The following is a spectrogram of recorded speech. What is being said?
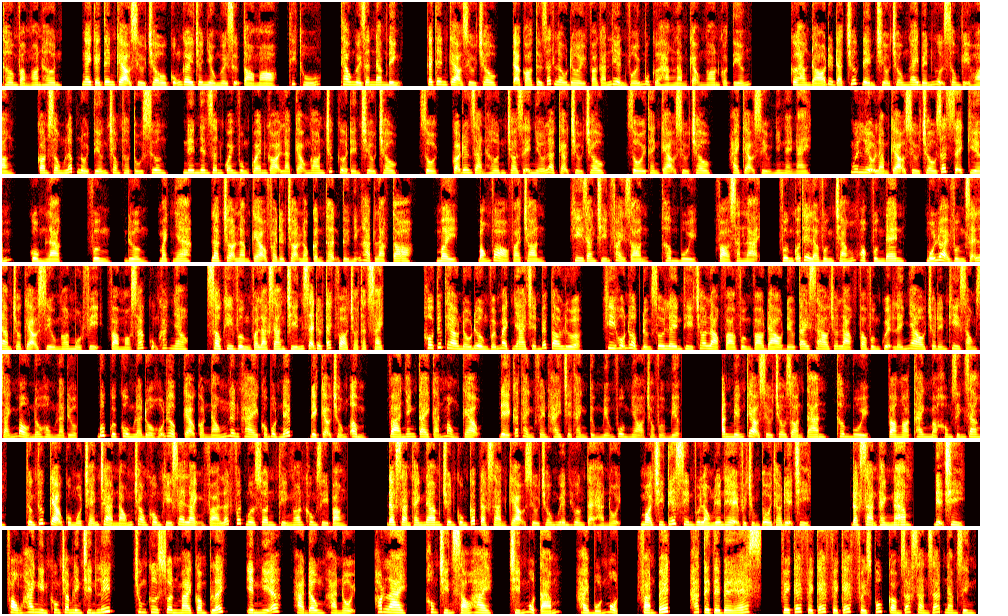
thơm và ngon hơn. Ngay cái tên kẹo xỉu châu cũng gây cho nhiều người sự tò mò, thích thú. Theo người dân nam định, cái tên kẹo xỉu châu đã có từ rất lâu đời và gắn liền với một cửa hàng làm kẹo ngon có tiếng. Cửa hàng đó được đặt trước đền triều châu ngay bến ngự sông vị hoàng, con sông lấp nổi tiếng trong thơ tú xương nên nhân dân quanh vùng quen gọi là kẹo ngon trước cửa đền triều châu. Rồi, gọi đơn giản hơn cho dễ nhớ là kẹo triều châu, rồi thành kẹo xỉu châu hay kẹo xỉu như ngày nay. Nguyên liệu làm kẹo xỉu châu rất dễ kiếm gồm lạc, vừng, đường, mạch nha. Lạc chọn làm kẹo phải được chọn lọc cẩn thận từ những hạt lạc to mẩy bóng vỏ và tròn. Khi rang chín phải giòn, thơm bùi, vỏ săn lại. Vừng có thể là vừng trắng hoặc vừng đen. Mỗi loại vừng sẽ làm cho kẹo xìu ngon một vị và màu sắc cũng khác nhau. Sau khi vừng và lạc rang chín sẽ được tách vỏ cho thật sạch. Khâu tiếp theo nấu đường với mạch nha trên bếp to lửa khi hỗn hợp đường sôi lên thì cho lạc và vừng vào đảo đều tay sao cho lạc và vừng quyện lấy nhau cho đến khi sóng sánh màu nâu hồng là được. Bước cuối cùng là đổ hỗn hợp kẹo còn nóng lên khay có bột nếp để kẹo chống ẩm và nhanh tay cán mỏng kẹo để cắt thành phên hay chia thành từng miếng vuông nhỏ cho vừa miệng. Ăn miếng kẹo xỉu châu giòn tan, thơm bùi và ngọt thanh mà không dính răng. Thưởng thức kẹo cùng một chén trà nóng trong không khí xe lạnh và lất phất mưa xuân thì ngon không gì bằng. Đặc sản thành nam chuyên cung cấp đặc sản kẹo xỉu châu nguyên hương tại hà nội mọi chi tiết xin vui lòng liên hệ với chúng tôi theo địa chỉ đặc sản thành nam địa chỉ phòng 2009 lít trung cư Xuân Mai Complex, Yên Nghĩa, Hà Đông, Hà Nội, hotline 0962 918 241, fanpage https www facebook com giác sàn giác nam dinh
